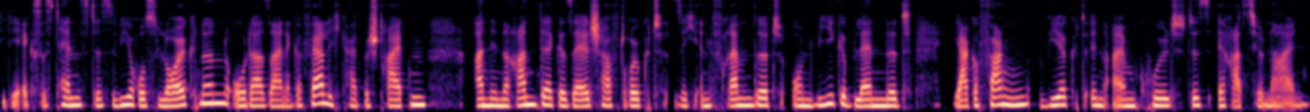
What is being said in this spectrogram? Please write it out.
die die Existenz des Virus leugnen oder seine Gefährlichkeit bestreiten, an den Rand der Gesellschaft rückt, sich entfremdet und wie geblendet, ja gefangen wirkt in einem Kult des Irrationalen.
